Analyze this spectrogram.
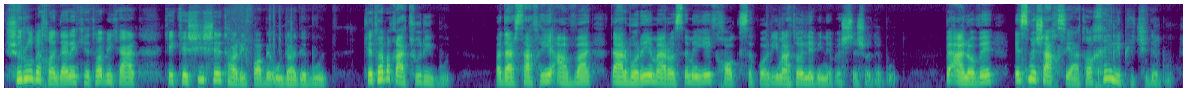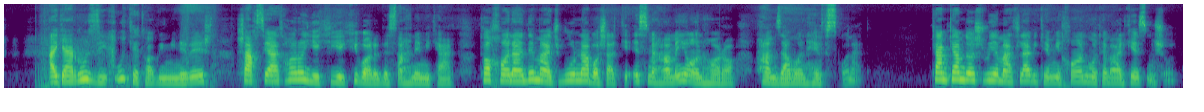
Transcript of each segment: شروع به خواندن کتابی کرد که کشیش تاریفا به او داده بود. کتاب قطوری بود و در صفحه اول درباره مراسم یک خاکسپاری مطالبی نوشته شده بود. به علاوه اسم شخصیت ها خیلی پیچیده بود. اگر روزی او کتابی می نوشت شخصیت ها را یکی یکی وارد صحنه می کرد تا خواننده مجبور نباشد که اسم همه آنها را همزمان حفظ کند. کم کم داشت روی مطلبی که می‌خواند متمرکز می‌شد.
